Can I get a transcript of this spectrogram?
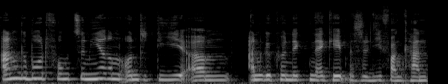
Angebot funktionieren und die ähm, angekündigten Ergebnisse liefern kann.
